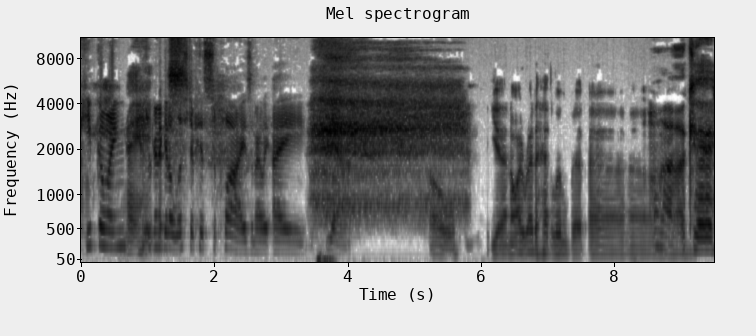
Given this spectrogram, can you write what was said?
Keep going, I because hate we're gonna get a list of his supplies, and I, I, yeah. Oh, yeah. No, I read ahead a little bit. Uh, Uh, okay.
